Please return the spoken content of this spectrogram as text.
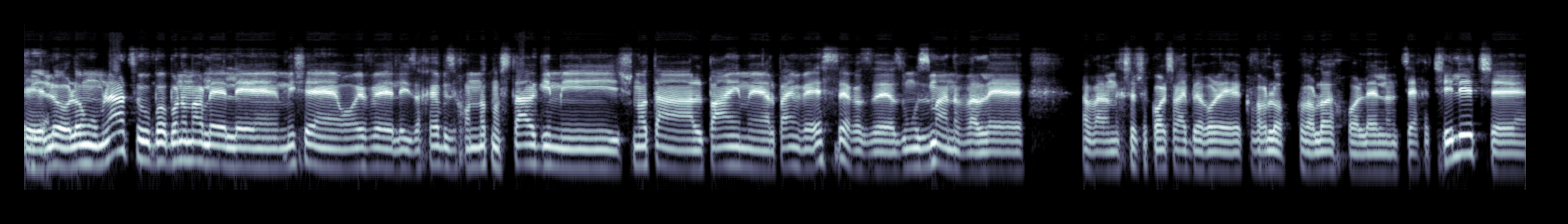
אה. לא, לא מומלץ, הוא בוא, בוא נאמר למי שאוהב אה, להיזכר בזיכרונות נוסטלגיים משנות ה-2000, 2010, אז, אה, אז הוא מוזמן, אבל, אבל אני חושב שכל שרייבר אה, כבר לא, כבר לא יכול לנצח את צ'יליץ', אה,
